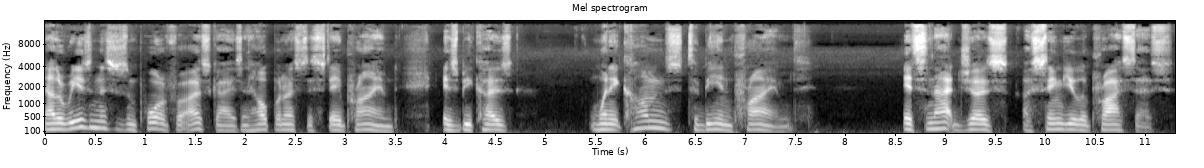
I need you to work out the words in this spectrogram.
Now, the reason this is important for us guys and helping us to stay primed is because when it comes to being primed, it's not just a singular process.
